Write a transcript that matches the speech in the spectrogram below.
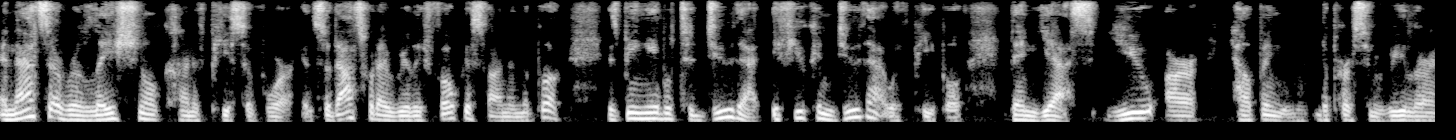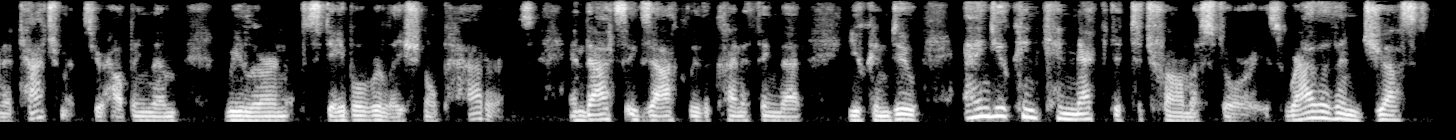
And that's a relational kind of piece of work. And so that's what i really focus on in the book is being able to do that. If you can do that with people then yes you are helping the person relearn attachments. You're helping them relearn stable relational patterns. And that's exactly the kind of thing that you can do. And you can connect it to trauma stories rather than just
